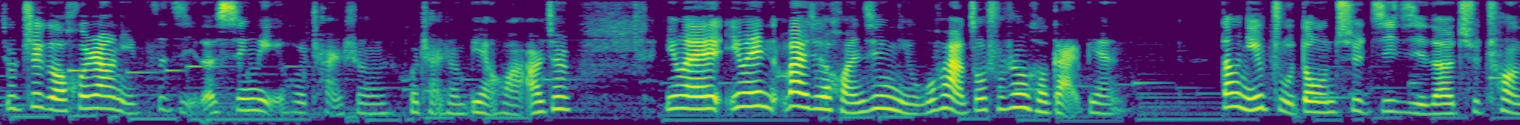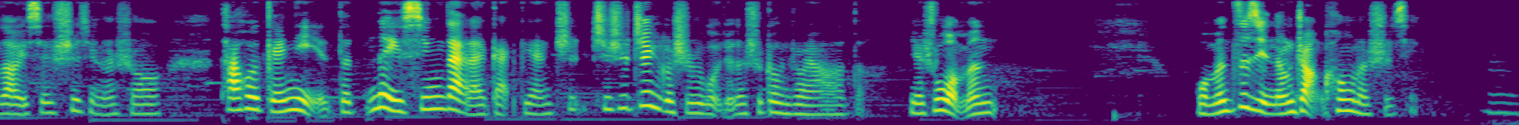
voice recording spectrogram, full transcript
就这个会让你自己的心理会产生会产生变化，而就因为因为外界的环境你无法做出任何改变，当你主动去积极的去创造一些事情的时候，它会给你的内心带来改变。这其实这个是我觉得是更重要的，也是我们我们自己能掌控的事情。嗯。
